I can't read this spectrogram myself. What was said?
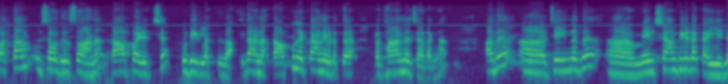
പത്താം ഉത്സവ ദിവസമാണ് കാപ്പഴിച്ച് കുടിയിളക്കുക ഇതാണ് കാപ്പ് കെട്ടാണ് ഇവിടുത്തെ പ്രധാന ചടങ്ങ്. അത് ചെയ്യുന്നത് മേൽശാന്തിയുടെ കയ്യിൽ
